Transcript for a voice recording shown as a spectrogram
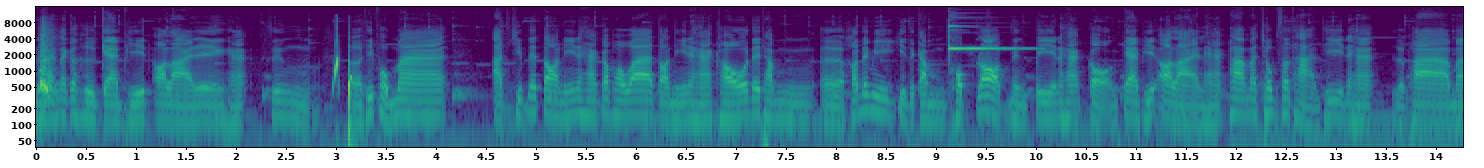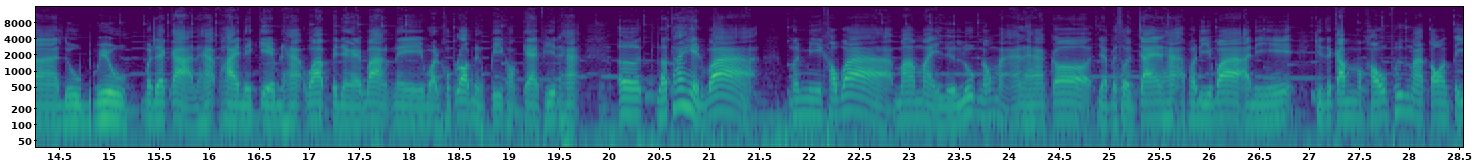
นะนั่นก็คือแกนพีทออนไลน์นั่นเองฮะ ซึ่งเออที่ผมมา อัดคลิปในตอนนี้นะฮะก็เพราะว่าตอนนี้นะฮะเขาได้ทำเออเขาได้มีกิจกรรมครบรอบ 1 ปีนะฮะของแกนพีทออนไลน์นะฮะพามาชมสถานที่นะฮะหรือพามาดูวิวบรรยากาศนะฮะภายในเกมนะฮะว่าเป็นยังไงบ้างในวันครบรอบ 1 ปีของแกนพีทนะฮะเออแล้วถ้าเห็นว่ามันมีคาว่ามาใหม่หรือรูปน้องหมานะฮะก็อย่าไปสนใจนะฮะพอดีว่าอันนี้กิจกรรมเขาเพิ่งมาตอนตี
